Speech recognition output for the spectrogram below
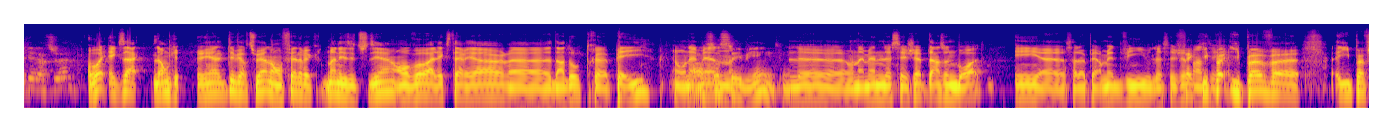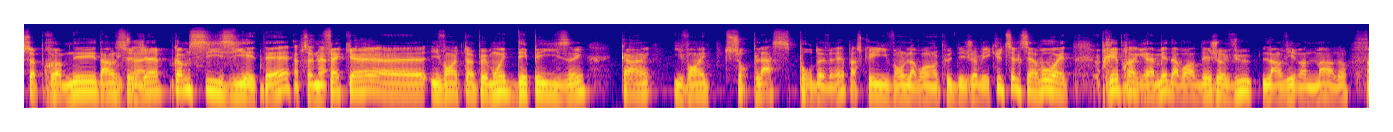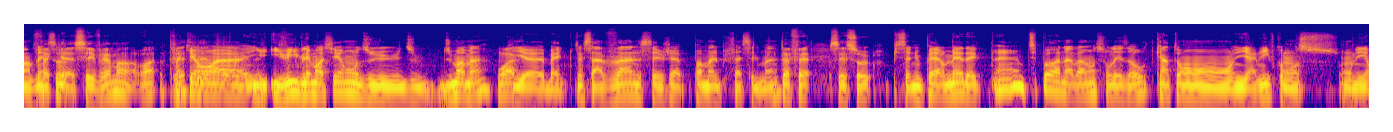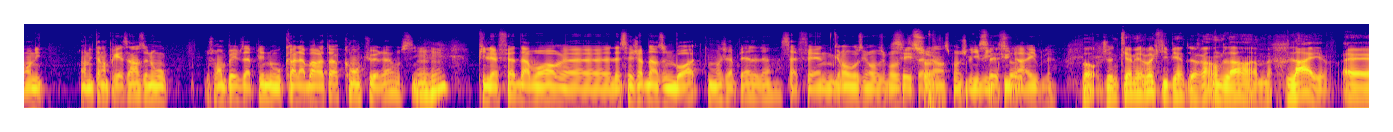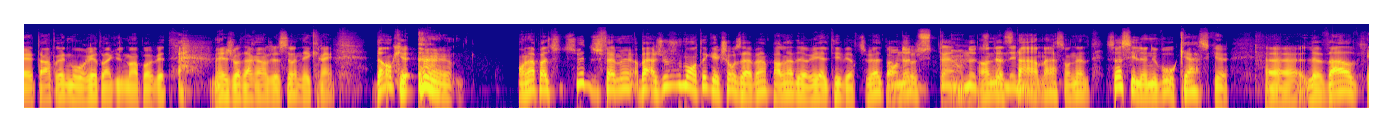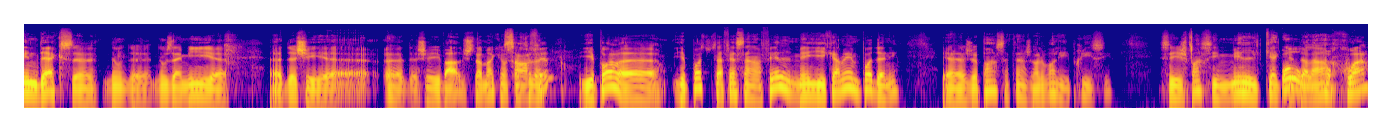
Oui, exact. Donc, réalité virtuelle, on fait le recrutement des étudiants. On va à l'extérieur euh, dans d'autres pays. On Ah, amène, ça, c'est bien. ça. le, on amène le cégep dans une boîte et euh, ça leur permet de vivre le cégep Fait pe- ils peuvent, euh, ils peuvent se promener dans le Exact. cégep comme s'ils y étaient. Absolument. Fait que euh, ils vont être un peu moins dépaysés quand ils vont être sur place pour de vrai parce qu'ils vont l'avoir un peu déjà vécu. Tu sais, le cerveau va être préprogrammé d'avoir déjà vu l'environnement. là. C'est vraiment ouais, très, ont, euh, ils, ils vivent l'émotion du, du, du moment. Ouais. Puis, euh, ben, ça vend le cégep pas mal plus facilement. Tout à fait, c'est sûr. Puis ça nous permet d'être un petit pas en avance sur les autres. Quand on y arrive, qu'on on est, on est, on est en présence de nos, on peut les appeler nos collaborateurs concurrents aussi. Mm-hmm. Puis le fait d'avoir euh, le cégep dans une boîte, que moi j'appelle, là, ça fait une grosse, grosse, grosse C'est différence. sûr. Moi, je l'ai vécu live. là. Bon, j'ai une caméra qui vient de rendre l'âme live. Euh, T'es en train de mourir tranquillement, pas vite. Mais je vais t'arranger ça, un écran. Donc, on en parle tout de suite du fameux. Ben, je vais vous montrer quelque chose avant, parlant de réalité virtuelle. On a ça, du temps. On a du On a temps. du Denis. temps en masse. on a- Ça, c'est le nouveau casque, euh, le Valve Index, euh, nos, de- nos amis euh, de, chez, euh, euh, de chez Valve, justement, qui ont Sans fil? Il n'est pas, euh, pas tout à fait sans fil, mais il est quand même pas donné. Je pense, attends, je vais aller voir les prix ici. C'est, je pense que c'est 1000 quelques Oh, dollars pourquoi?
